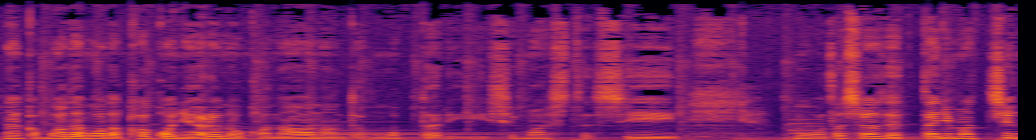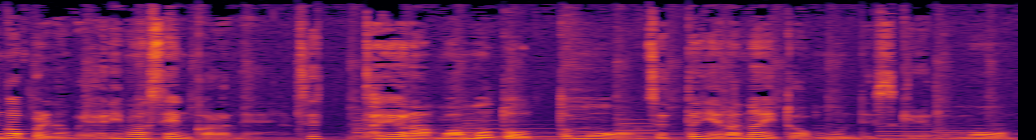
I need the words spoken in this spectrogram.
なんかまだまだ過去にあるのかななんて思ったりしましたしもう私は絶対にマッチングアプリなんかやりませんからね。絶対やらまあ元夫も絶対にやらないとは思うんですけれども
